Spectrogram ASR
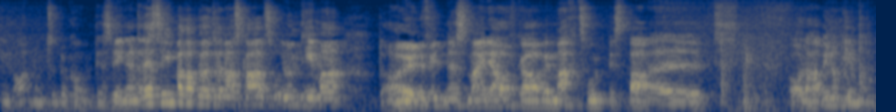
in Ordnung zu bekommen. Deswegen Andreas Riembacher, Pörtrin aus Karlsruhe im Thema Deine Fitness, meine Aufgabe. Macht's gut, bis bald. Oh, da habe ich noch jemanden.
